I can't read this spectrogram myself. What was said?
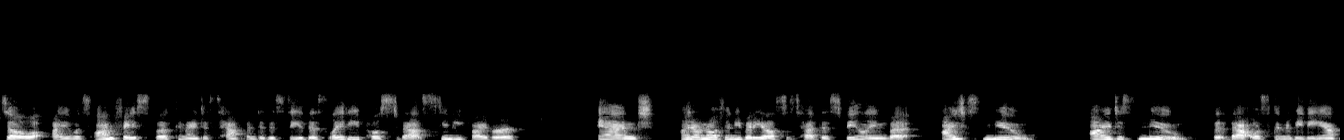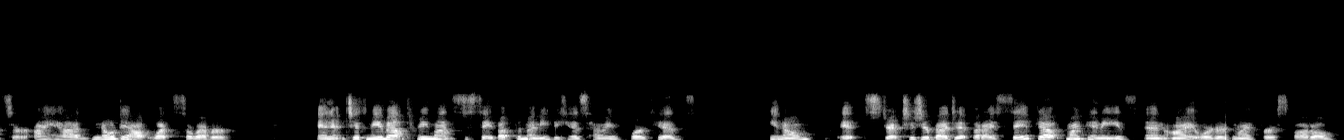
So I was on Facebook and I just happened to see this lady post about skinny fiber and I don't know if anybody else has had this feeling but I just knew I just knew that that was going to be the answer. I had no doubt whatsoever. And it took me about three months to save up the money because having four kids, you know, it stretches your budget. But I saved up my pennies and I ordered my first bottle.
